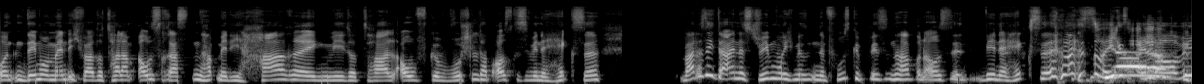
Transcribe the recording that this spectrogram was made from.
Und in dem Moment, ich war total am Ausrasten, habe mir die Haare irgendwie total aufgewuschelt, habe ausgesehen wie eine Hexe. War das nicht der eine Stream, wo ich mir in den Fuß gebissen habe und aussehe wie eine Hexe? Weißt du, welches Ja! Lobby?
